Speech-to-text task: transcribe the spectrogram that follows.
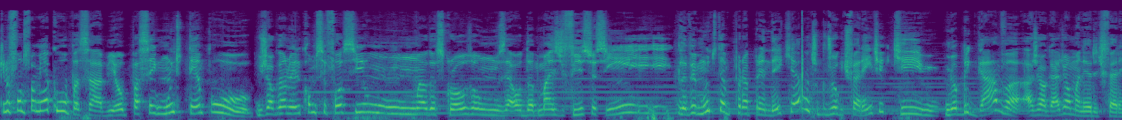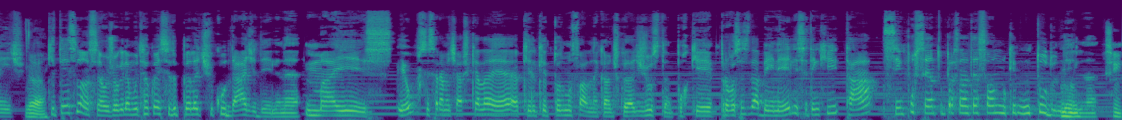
que no fundo foi minha culpa, sabe? Eu passei muito tempo jogando ele como se fosse um, um Elder Scrolls ou um Zelda mais difícil, assim, e, e levei muito tempo para aprender que era um tipo de jogo diferente que me obrigava a jogar de uma maneira diferente. É. Que tem esse lance, né? O jogo ele é muito reconhecido pela dificuldade dele, né? Mas eu, sinceramente, acho que ela é aquele que todo mundo fala, né? Que é uma dificuldade justa. Porque para você se dar bem nele, você tem que estar tá 100% prestando atenção no que, em tudo uhum. nele, né? Sim.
